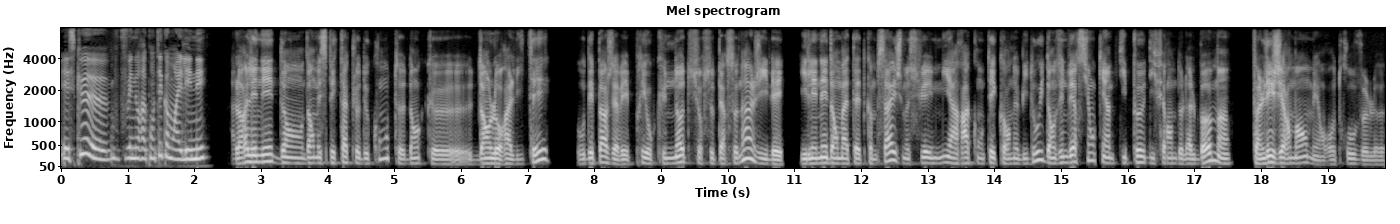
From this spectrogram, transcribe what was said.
Est-ce que euh, vous pouvez nous raconter comment elle est née? Alors elle est née dans, dans mes spectacles de contes, donc dans l'oralité. Au départ, j'avais pris aucune note sur ce personnage. Il est, il est né dans ma tête comme ça et je me suis mis à raconter Cornebidouille dans une version qui est un petit peu différente de l'album. Enfin, légèrement, mais on retrouve le,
